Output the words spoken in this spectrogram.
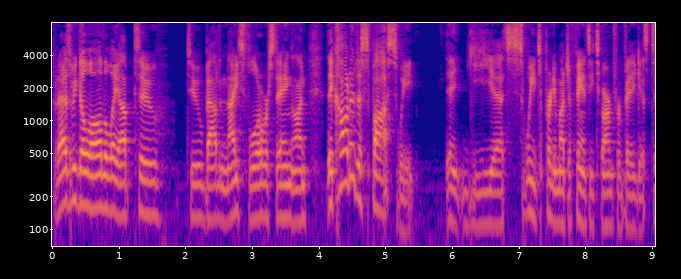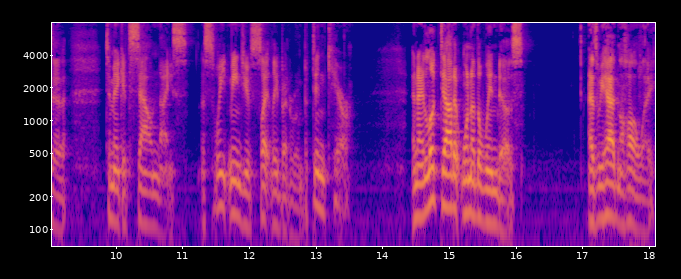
But as we go all the way up to to about a nice floor we're staying on, they called it a spa suite. It, uh, yeah, suite's pretty much a fancy term for Vegas to to make it sound nice. A suite means you have slightly better room, but didn't care and I looked out at one of the windows as we had in the hallway.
